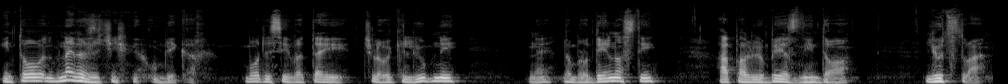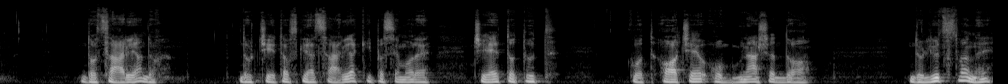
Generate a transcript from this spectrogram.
In to v najrazličnejših oblikah. Bodi si v tej človeku ljubni, ne, dobrodelnosti, ali pa ljubezni do ljudstva, do carja, do, do očetovskega carja, ki pa se mora, če je to tudi kot oče, obnašati do, do ljudstva, ne,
